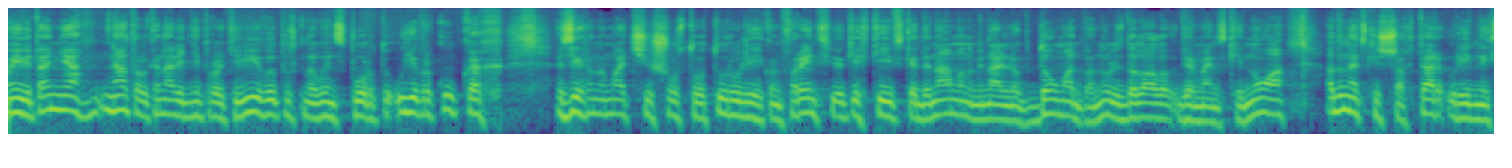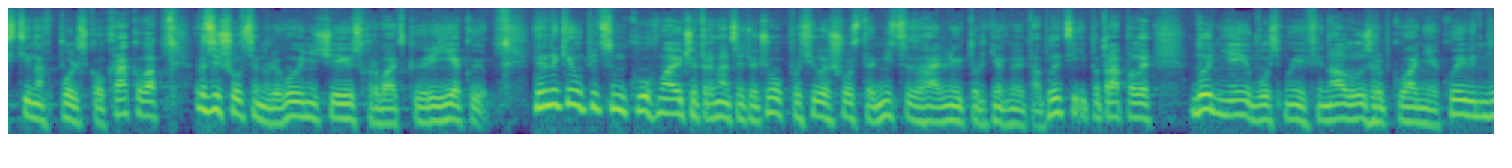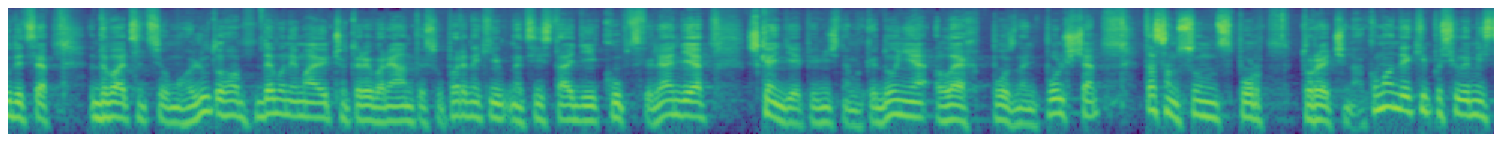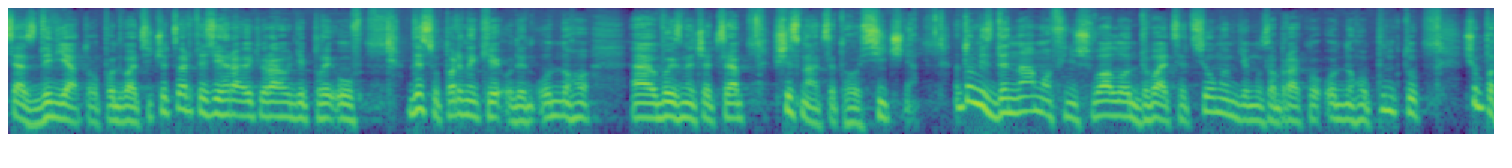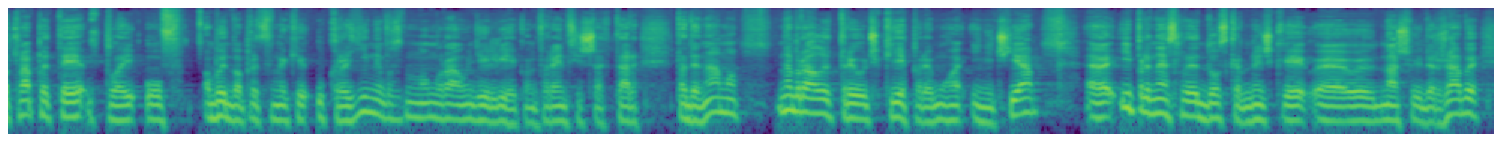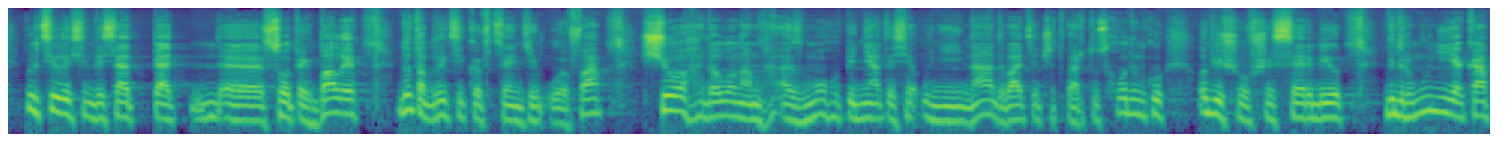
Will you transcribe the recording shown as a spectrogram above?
Мої вітання на телеканалі Дніпро ТВ. Випуск новин спорту у Єврокубках. Зіграно матчі шостого туру ліги конференції, у яких київське Динамо номінально вдома 2-0 здолало вірменський Ноа, а донецький Шахтар у рідних стінах польського Кракова розійшовся нульовою нічією з хорватською Рієкою. Гірники у підсумку, маючи 13 очок, посіли шосте місце загальної турнірної таблиці і потрапили до однієї восьмої фіналу, жеребкування якої відбудеться 27 лютого, де вони мають чотири варіанти суперників на цій стадії Купс Фінляндія, Шкендія Північна Македонія, Лех Познань Польща та Самсун Спор Туреччина. Команди, які посіли місця з 9 по 24 зіграють у раунді плей-офф, де суперники один одного е, визначаться 16 січня. Натомість Динамо фінішувало 27-м, йому забракло одного пункту, щоб потрапити в плей-офф. Обидва представники України в основному раунді Ліги конференції Шахтар та Динамо набрали три очки, перемога і нічия, е, і принесли до скарбнички е, нашої держави 0,75 е, бали до таблиці коефіцієнтів УЕФА, що дало нам змогу піднятися у ній на 24-ту сходинку, обійшовши Сербію від Румунії, яка е,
